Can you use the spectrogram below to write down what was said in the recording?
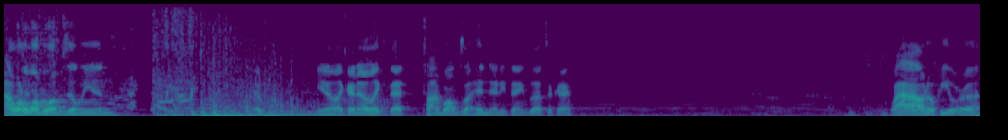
I want to level up Zilean. You know, like I know like that time bomb's not hitting anything, but that's okay. Wow, no Fiora.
